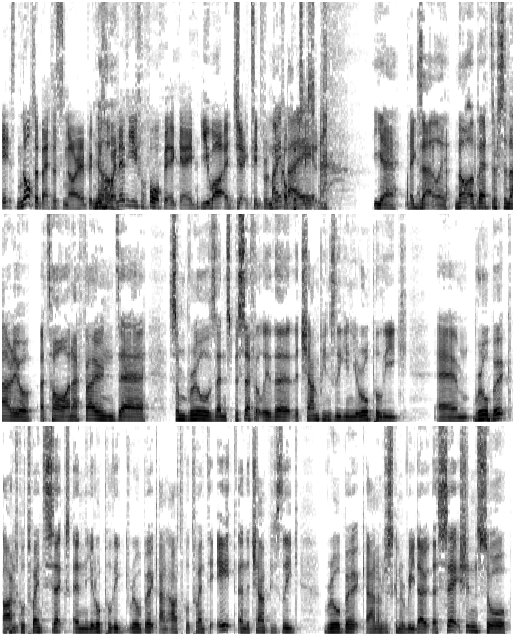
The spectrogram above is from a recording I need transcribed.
it's not a better scenario because no. whenever you forfeit a game, you are ejected from the competition. Yeah, exactly. Not a better scenario at all. And I found uh, some rules and specifically the, the Champions League and Europa League um, rule book, mm-hmm. Article 26 in the Europa League rule book and Article 28 in the Champions League rule book. And I'm just going to read out this section. So,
